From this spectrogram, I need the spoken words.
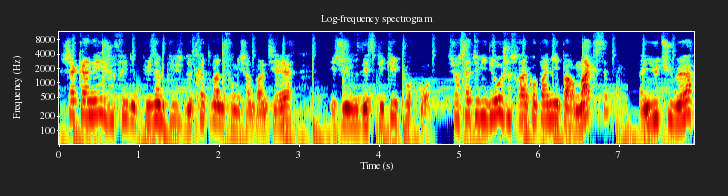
Chaque année, je fais de plus en plus de traitements de fourmis charpentières et je vais vous expliquer pourquoi. Sur cette vidéo, je serai accompagné par Max, un youtubeur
